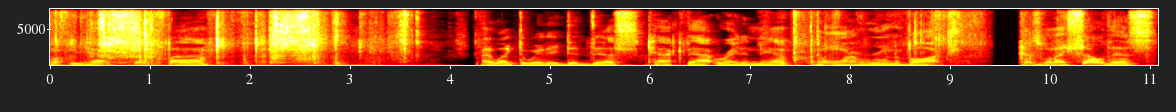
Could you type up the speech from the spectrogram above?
What we have so far. I like the way they did this. Pack that right in there. I don't want to ruin the box. Because when I sell this,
